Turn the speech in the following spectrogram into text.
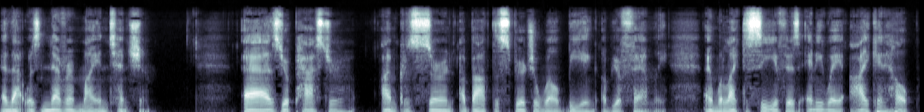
and that was never my intention. As your pastor, I'm concerned about the spiritual well being of your family and would like to see if there's any way I can help.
